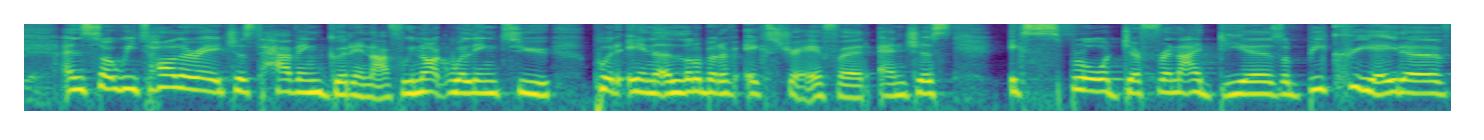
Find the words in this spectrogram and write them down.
Yeah. And so we tolerate just having good enough. We're not willing to put in a little bit of extra effort and just explore different ideas or be creative.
